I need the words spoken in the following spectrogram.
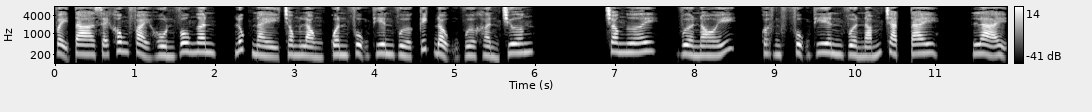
vậy ta sẽ không phải hồn vô ngân. Lúc này trong lòng quân Phụng Thiên vừa kích động vừa khẩn trương. Cho ngươi, vừa nói, quân Phụng Thiên vừa nắm chặt tay. Lại,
